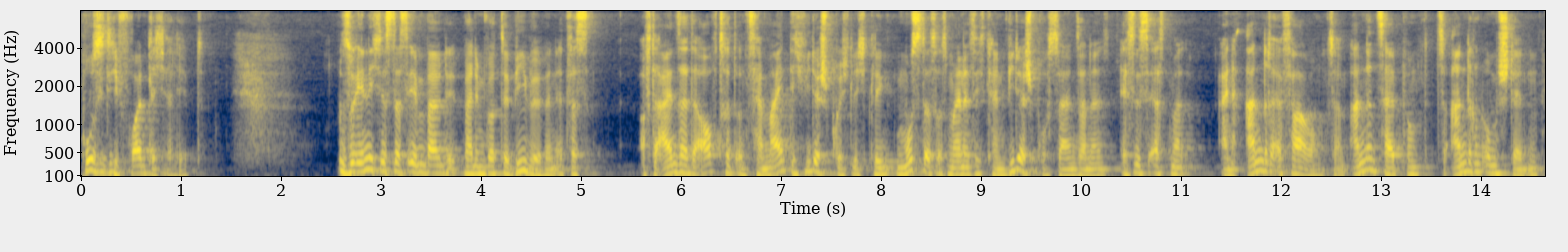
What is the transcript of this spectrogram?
positiv freundlich erlebt. Und so ähnlich ist das eben bei, bei dem Gott der Bibel. Wenn etwas auf der einen Seite auftritt und vermeintlich widersprüchlich klingt, muss das aus meiner Sicht kein Widerspruch sein, sondern es ist erstmal eine andere Erfahrung zu einem anderen Zeitpunkt, zu anderen Umständen,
